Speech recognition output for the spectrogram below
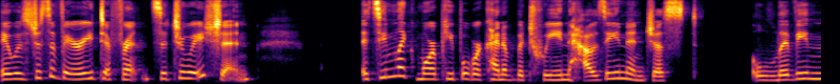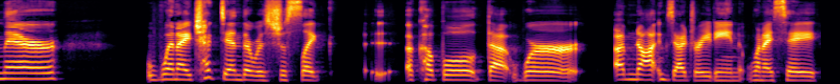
it was just a very different situation. It seemed like more people were kind of between housing and just living there. When I checked in, there was just like a couple that were, I'm not exaggerating when I say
